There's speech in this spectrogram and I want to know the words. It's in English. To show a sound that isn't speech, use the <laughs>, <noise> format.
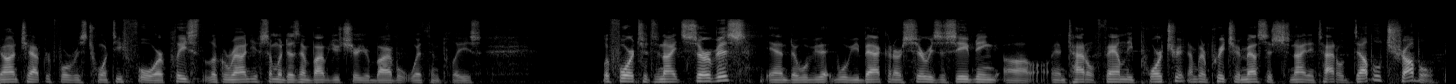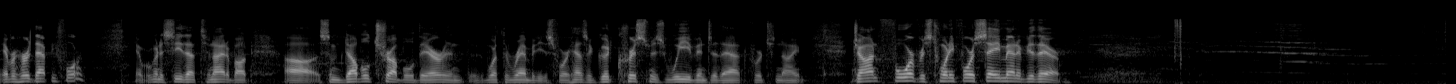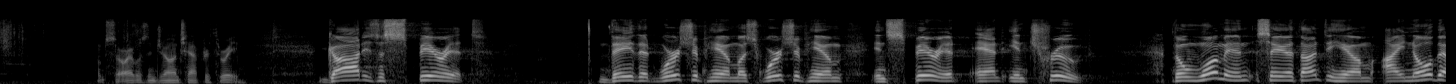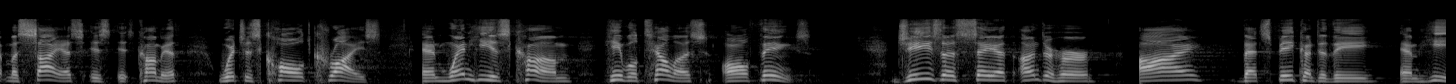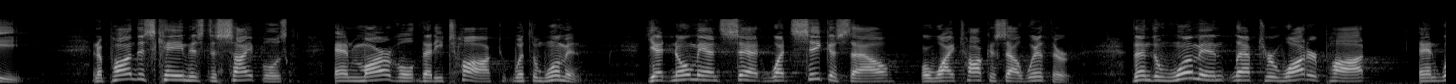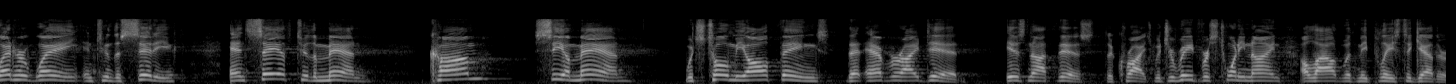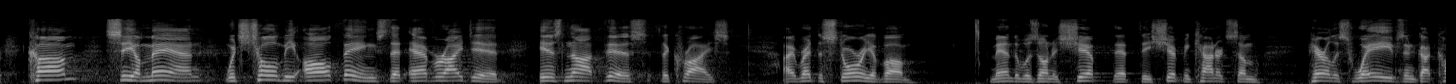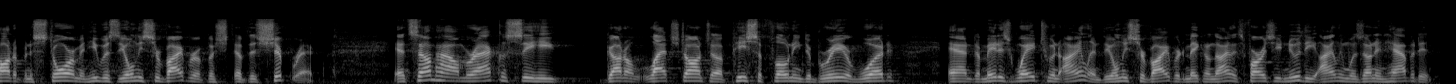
John chapter 4, verse 24. Please look around you. If someone doesn't have a Bible, you share your Bible with them, please. Look forward to tonight's service, and uh, we'll, be, we'll be back in our series this evening uh, entitled Family Portrait. I'm going to preach a message tonight entitled Double Trouble. Ever heard that before? And we're going to see that tonight about uh, some double trouble there and what the remedy is for. It has a good Christmas weave into that for tonight. John 4, verse 24. Say amen if you're there. I'm sorry, I was in John chapter 3. God is a spirit. They that worship him must worship him in spirit and in truth. The woman saith unto him, I know that Messiah is, is cometh, which is called Christ, and when he is come, he will tell us all things. Jesus saith unto her, I that speak unto thee am he. And upon this came his disciples and marveled that he talked with the woman. Yet no man said, What seekest thou, or why talkest thou with her? Then the woman left her water pot and went her way into the city, and saith to the men, Come, see a man which told me all things that ever I did. Is not this the Christ? Would you read verse 29 aloud with me, please, together? Come, see a man which told me all things that ever I did. Is not this the Christ? I read the story of a man that was on a ship, that the ship encountered some perilous waves and got caught up in a storm, and he was the only survivor of, a, of this shipwreck. And somehow, miraculously, he got a, latched onto a piece of floating debris or wood and made his way to an island, the only survivor to make an island. As far as he knew, the island was uninhabited.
